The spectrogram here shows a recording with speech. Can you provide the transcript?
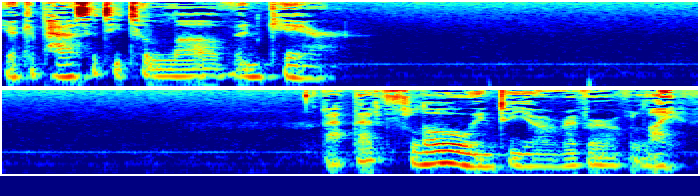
your capacity to love and care. Let that flow into your river of life.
